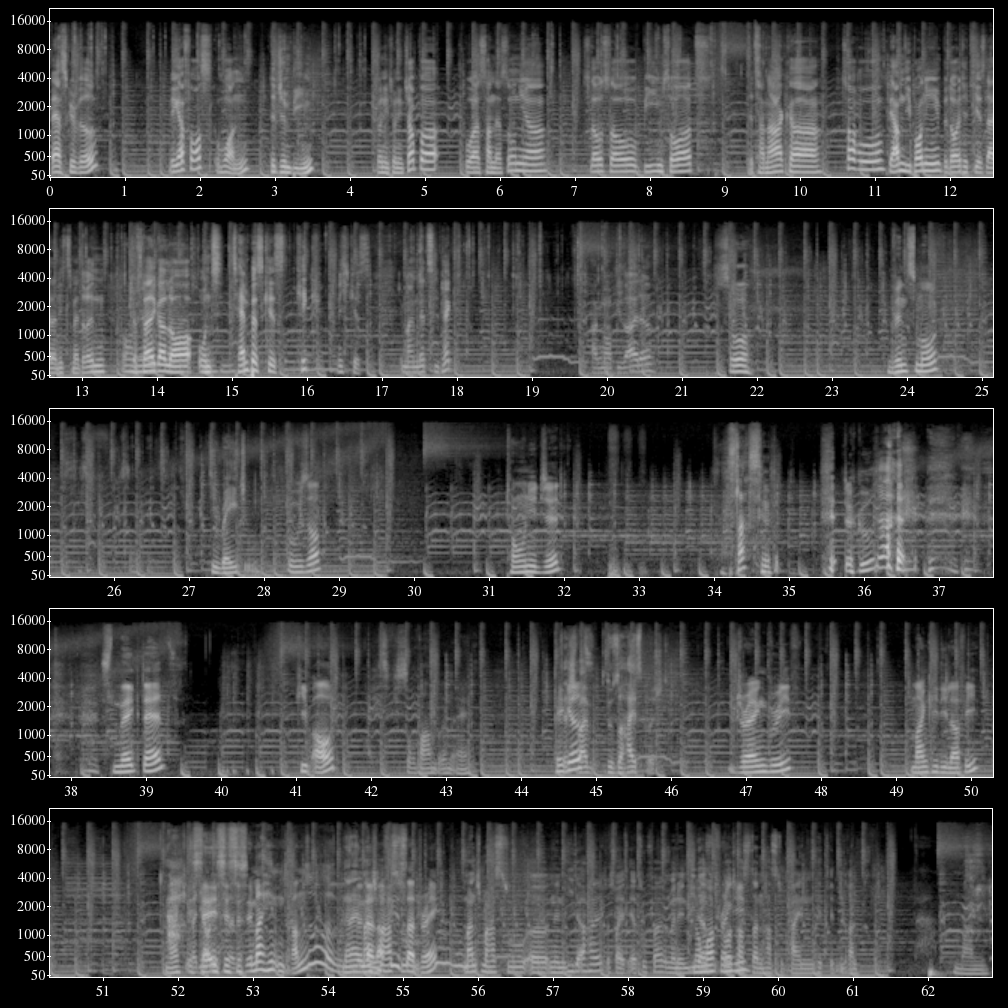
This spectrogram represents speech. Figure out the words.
Baskerville, Vegaforce, One, The Jim Beam, Tony Tony Chopper, Boa Thunder Sonia, Slow Slow, Beam Swords, The Tanaka, Zorro. Wir haben die Bonnie, bedeutet hier ist leider nichts mehr drin. Oh, Trafalgar Law und Tempest Kiss. Kick, nicht Kiss. In meinem letzten Pack. Packen wir auf die Seite. So. Windsmoke. Die Rage. Usopp. Tony Jid. Was lachst du? Dogura. Snake Dance. Keep Out. Ist so warm drin, ey. Pickles. weil du so heiß bist. Dragon Brief. Monkey D. Luffy. Ach, bei ist, auch ist, ist das immer hinten dran so? Nein, nein, da manchmal hast du- da? Manchmal hast du äh, einen Leader halt. Das war jetzt eher Zufall. Und wenn du den Leader dort Frankie? hast, dann hast du keinen Hit hinten dran. Mann.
